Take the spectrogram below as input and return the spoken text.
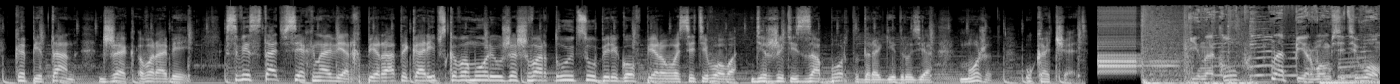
— капитан Джек Воробей. Свистать всех наверх. Пираты Карибского моря уже швартуются у берегов первого сетевого. Держитесь за борт, дорогие друзья. Может укачать. Киноклуб на Первом сетевом.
